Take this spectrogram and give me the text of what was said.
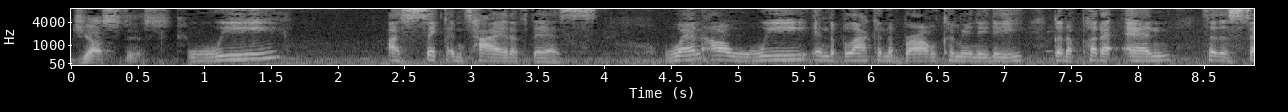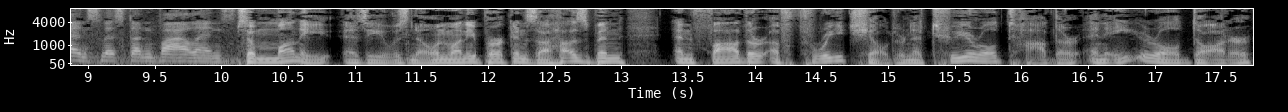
justice. We are sick and tired of this. When are we in the black and the brown community going to put an end to the senseless gun violence? So Money, as he was known, Money Perkins, a husband and father of three children, a two-year-old toddler, an eight-year-old daughter,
